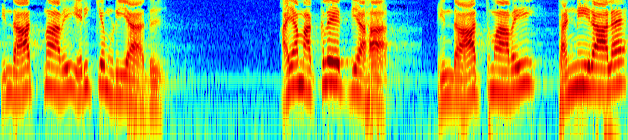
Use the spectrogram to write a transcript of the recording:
இந்த ஆத்மாவை எரிக்க முடியாது. அயம் அக்லேத்யா இந்த ஆத்மாவை தண்ணீரால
